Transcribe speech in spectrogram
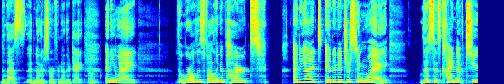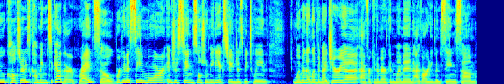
but that's another story for another day. Anyway the world is falling apart. And yet, in an interesting way, this is kind of two cultures coming together, right? So we're going to see more interesting social media exchanges between women that live in Nigeria, African American women. I've already been seeing some.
